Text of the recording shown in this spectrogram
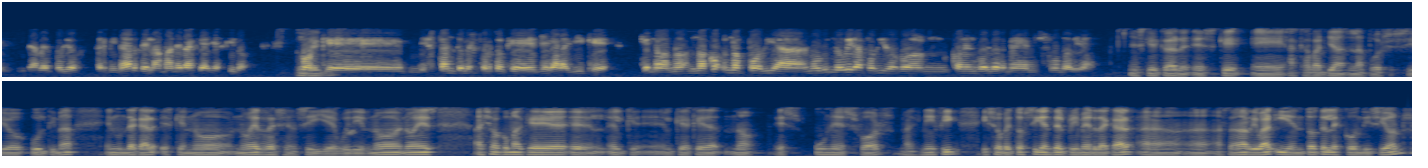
y de haber podido terminar de la manera que haya sido, porque es tanto el esfuerzo que llegar allí que, que no, no, no, no podía, no, no hubiera podido con, con el volverme en el segundo día. és que, clar, és que eh, acabar ja la posició última en un Dakar és que no, no és res senzill, eh? vull dir, no, no és això com a que el, el, que el que ha quedat, no, és un esforç magnífic i sobretot siguent el primer Dakar a, a, estan a arribar i en totes les condicions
